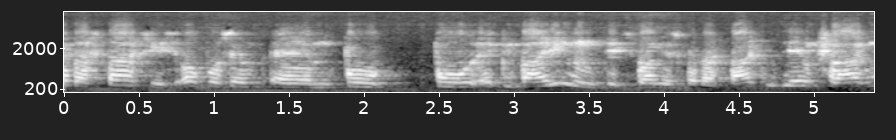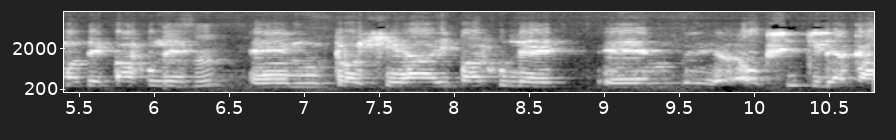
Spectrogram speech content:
καταστάσεις όπως ε, ε, που που επιβαρύνουν τις χρόνιες καταστάσεις, φράγματα, υπάρχουν ε, τροχέα, υπάρχουν ε, οξύ, κοιλιακά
